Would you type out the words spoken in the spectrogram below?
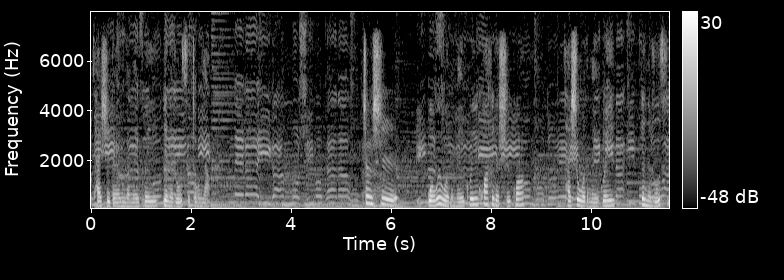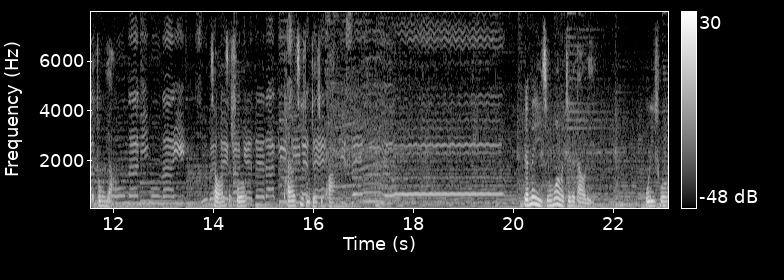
才使得你的玫瑰变得如此重要。正是我为我的玫瑰花费的时光，才使我的玫瑰变得如此的重要。小王子说：“他要记住这句话。”人们已经忘了这个道理。狐狸说：“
